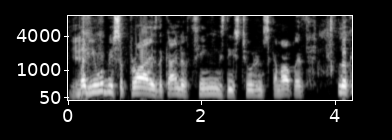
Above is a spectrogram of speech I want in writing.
Yeah. But you would be surprised the kind of things these students come up with. Look,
